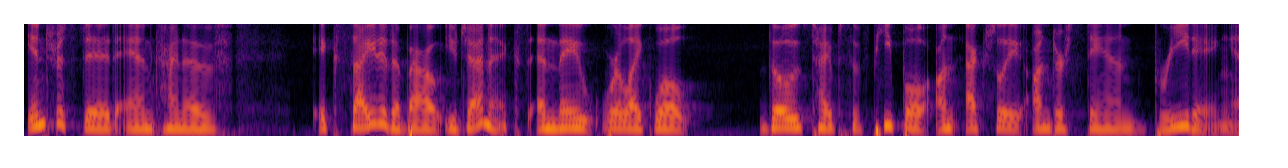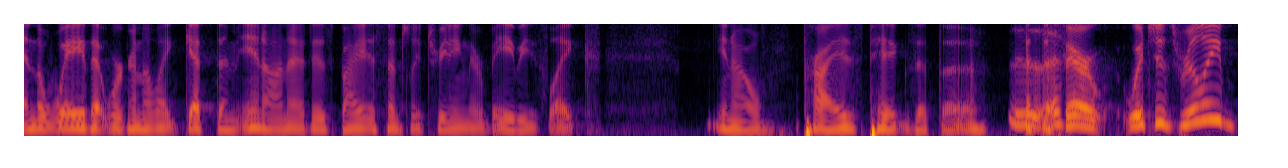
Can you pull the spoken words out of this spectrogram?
interested and kind of excited about eugenics and they were like well those types of people un- actually understand breeding and the way that we're going to like get them in on it is by essentially treating their babies like you know prize pigs at the at the fair which is really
